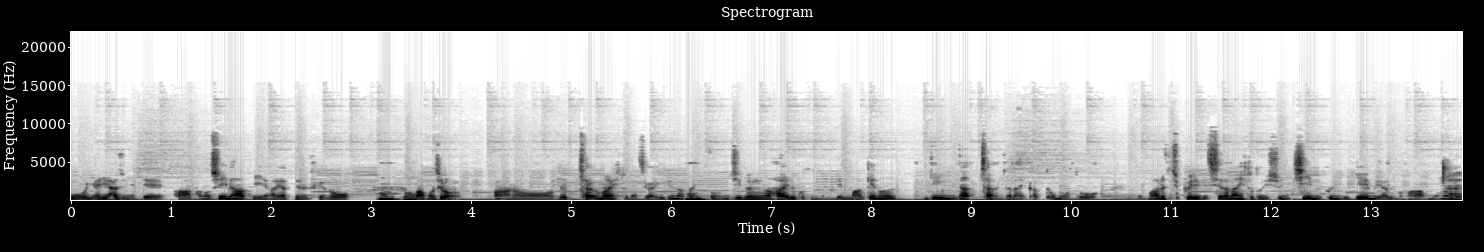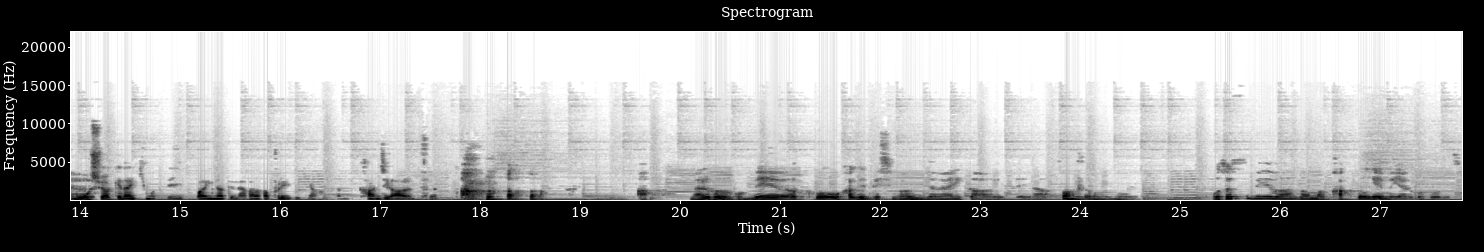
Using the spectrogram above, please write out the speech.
こうやり始めて、ああ、楽しいなって言いながらやってるんですけど、うんうん、まあもちろん、あのーめっちゃ上手い人たちがいる中に、その自分が入ることによって負けの原因になっちゃうんじゃないかって思うと、マルチプレイで知らない人と一緒にチーム組んでゲームやるのが、もうなんか申し訳ない気持ちでいっぱいになってなかなかプレイできなかった感じがあるんですよ。あ、なるほど。こう迷惑をかけてしまうんじゃないか、みたいな。そうなんですよんんうんおすすめは、あの、まあ、格闘ゲームやることですね。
